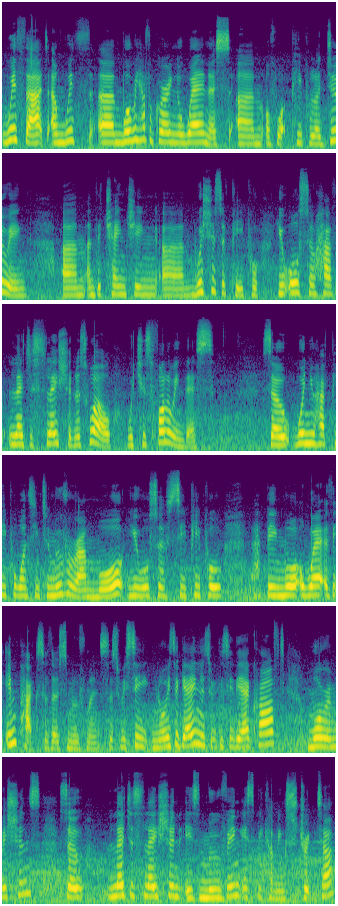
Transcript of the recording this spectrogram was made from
with that and with um, when we have a growing awareness um, of what people are doing um, and the changing um, wishes of people, you also have legislation as well, which is following this. So when you have people wanting to move around more, you also see people being more aware of the impacts of those movements. As we see noise again, as we can see the aircraft, more emissions. So legislation is moving, it's becoming stricter.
